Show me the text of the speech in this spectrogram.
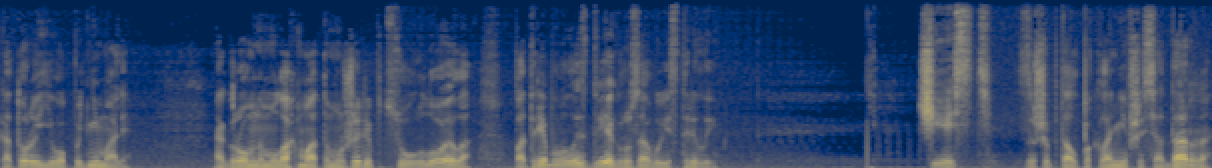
которой его поднимали. Огромному лохматому жеребцу Лойла потребовалось две грузовые стрелы. «Честь!» — зашептал поклонившись Адарра,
